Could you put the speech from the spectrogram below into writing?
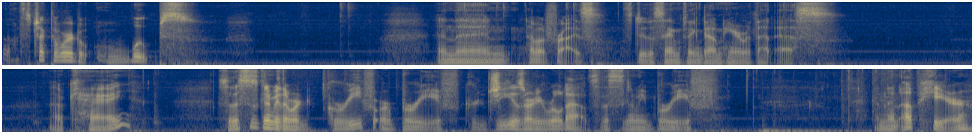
Let's check the word whoops. And then, how about fries? Let's do the same thing down here with that S. Okay. So this is going to be the word grief or brief. G is already ruled out, so this is going to be brief. And then up here,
